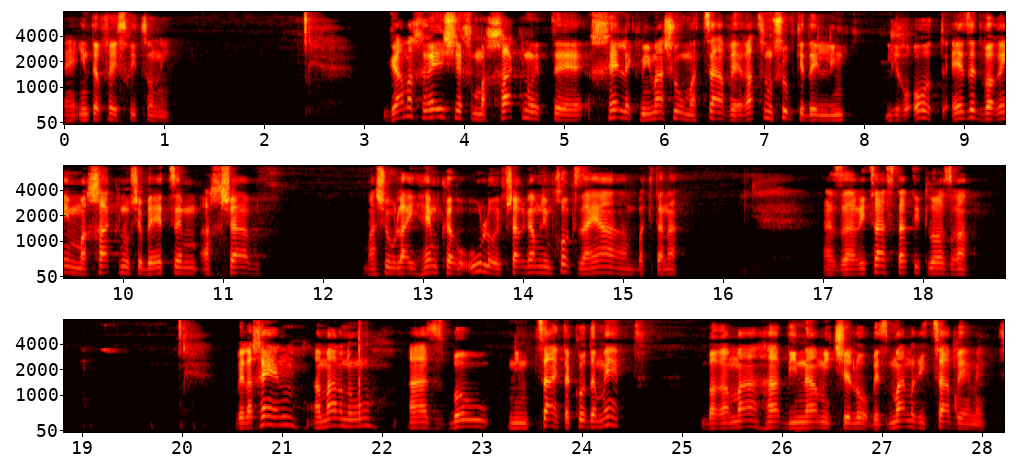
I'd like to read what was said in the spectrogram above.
אינטרפייס חיצוני. גם אחרי שמחקנו את חלק ממה שהוא מצא והרצנו שוב כדי לראות איזה דברים מחקנו שבעצם עכשיו מה שאולי הם קראו לו אפשר גם למחוק זה היה בקטנה אז הריצה הסטטית לא עזרה. ולכן אמרנו אז בואו נמצא את הקוד המת ברמה הדינמית שלו בזמן ריצה באמת.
